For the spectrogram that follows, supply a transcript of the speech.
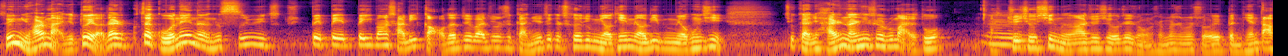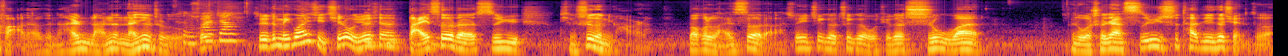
所以女孩买就对了，但是在国内呢，那个思域被被被一帮傻逼搞的，对吧？就是感觉这个车就秒天秒地秒空气，就感觉还是男性车主买的多，追求性能啊，追求这种什么什么所谓本田大法的，可能还是男的男性车主很夸张，所以这没关系。其实我觉得现在白色的思域挺适合女孩的，包括蓝色的，所以这个这个我觉得十五万裸车价思域是它的一个选择。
